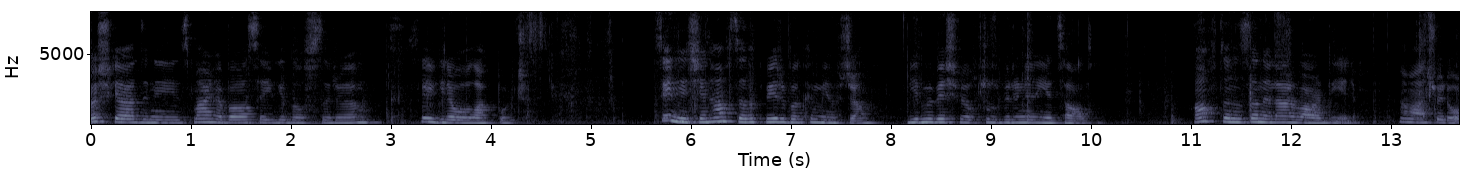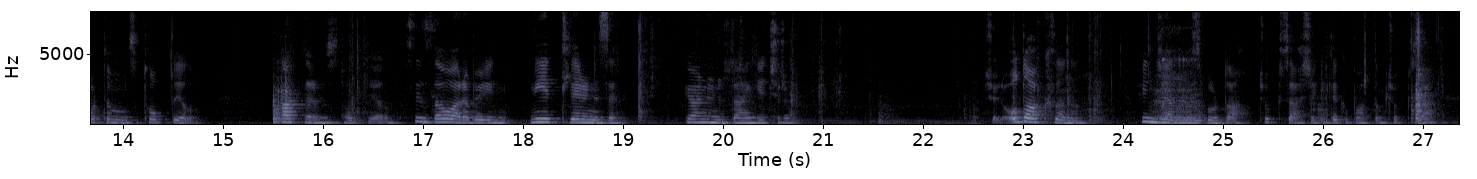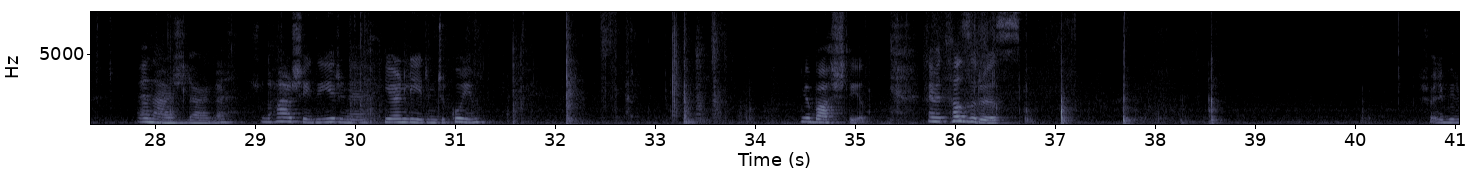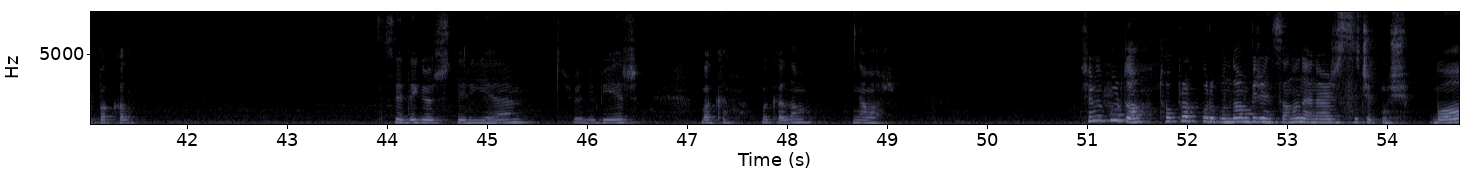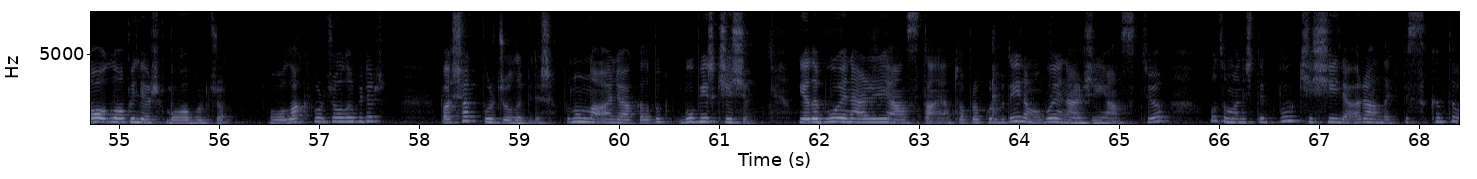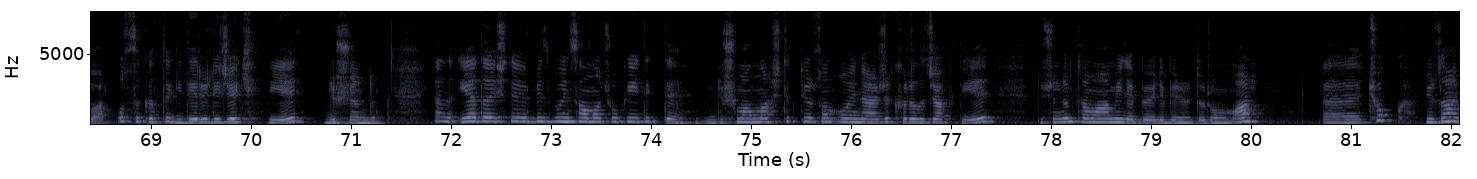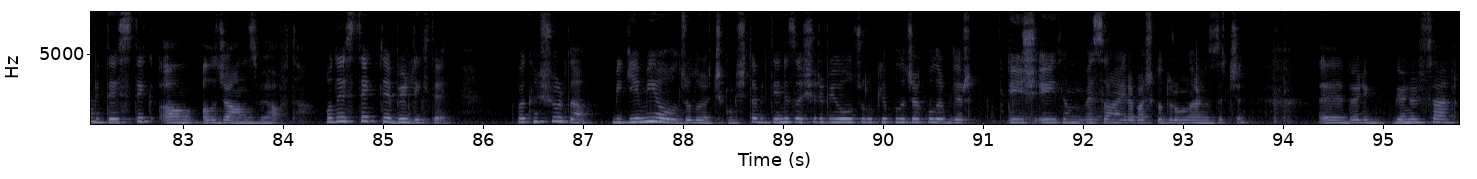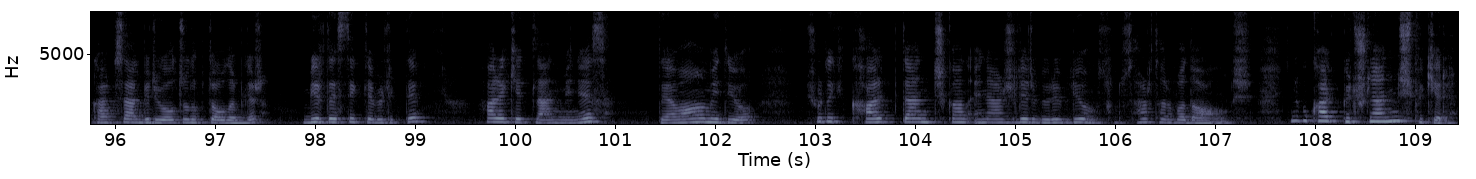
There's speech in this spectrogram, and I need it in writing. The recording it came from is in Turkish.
Hoş geldiniz. Merhaba sevgili dostlarım. Sevgili Oğlak Burcu. Senin için haftalık bir bakım yapacağım. 25 ve 31'ine niyeti aldım. Haftanızda neler var diyelim. Hemen şöyle ortamımızı toplayalım. Kartlarımızı toplayalım. Siz de o ara böyle niyetlerinizi gönlünüzden geçirin. Şöyle odaklanın. Fincanınız burada. Çok güzel şekilde kapattım. Çok güzel enerjilerle. Şöyle her şeyi de yerine, yerli yerince koyayım. Ve başlayalım. Evet hazırız. Şöyle bir bakalım. Size de göstereyim. Şöyle bir bakın. Bakalım ne var. Şimdi burada toprak grubundan bir insanın enerjisi çıkmış. Boğa olabilir. Boğa burcu. Oğlak burcu olabilir. Başak burcu olabilir. Bununla alakalı bu, bu bir kişi ya da bu enerjiyi yansıtan yani toprak grubu değil ama bu enerjiyi yansıtıyor. O zaman işte bu kişiyle arandaki bir sıkıntı var. O sıkıntı giderilecek diye düşündüm. Yani ya da işte biz bu insanla çok iyiydik de düşmanlaştık diyorsan o enerji kırılacak diye düşündüm. Tamamıyla böyle bir durum var. Ee, çok güzel bir destek al, alacağınız bir hafta. O destekle birlikte bakın şurada bir gemi yolculuğu çıkmış. Tabi deniz aşırı bir yolculuk yapılacak olabilir. İş, eğitim vesaire başka durumlarınız için. Ee, böyle gönülsel, kalpsel bir yolculuk da olabilir. Bir destekle birlikte hareketlenmeniz devam ediyor. Şuradaki kalpten çıkan enerjileri görebiliyor musunuz? Her tarafa dağılmış. Şimdi bu kalp güçlenmiş bir kere.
